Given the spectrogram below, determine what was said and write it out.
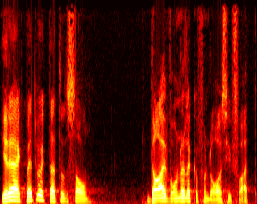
Here, ek bid ook dat ons sal daai wonderlike fondasie vat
